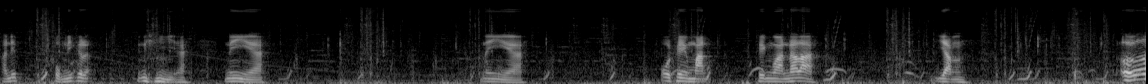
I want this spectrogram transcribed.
อันนี้ผมนี่คือละนี่ไงนี่ไงนี่ไงโอ้เพลงมันเพลงมันนั่นล่ะยัง เออ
